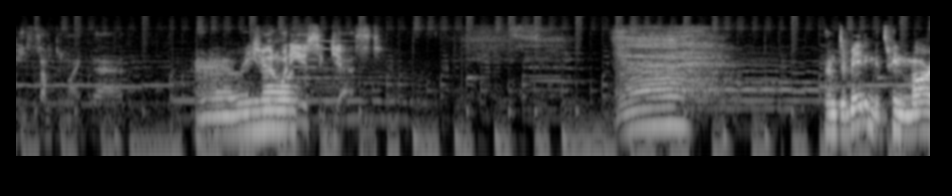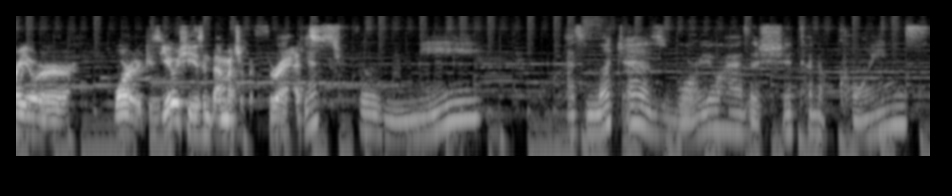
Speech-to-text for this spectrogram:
any something like that. Uh, well, you June, know what do you suggest? Yeah. I'm debating between Mario or Wario because Yoshi isn't that much of a threat. Guess for me, as much as Wario has a shit ton of coins,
